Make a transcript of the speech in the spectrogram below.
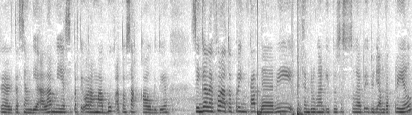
realitas yang dia alami ya seperti orang mabuk atau sakau gitu ya. Sehingga level atau peringkat dari kecenderungan itu sesuatu itu dianggap real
